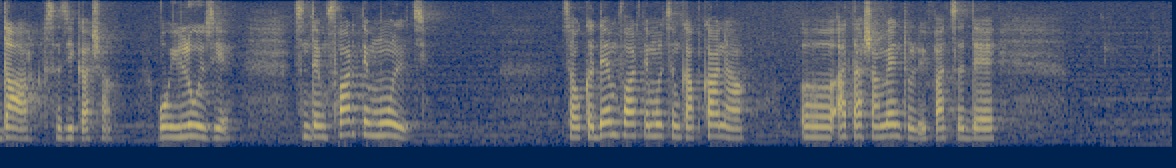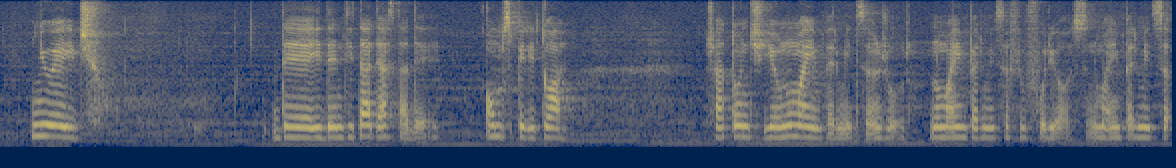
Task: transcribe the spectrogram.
dark, să zic așa, o iluzie. Suntem foarte mulți sau cădem foarte mulți în capcana uh, atașamentului față de New Age, de identitatea asta de om spiritual. Și atunci eu nu mai îmi permit să înjur, nu mai îmi permit să fiu furios, nu mai îmi permit să...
